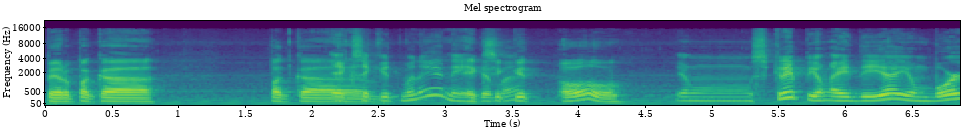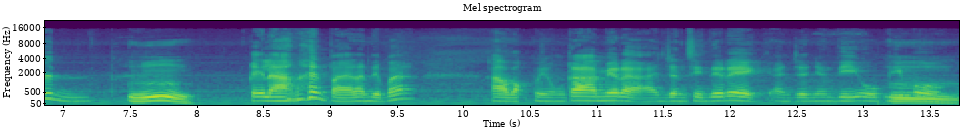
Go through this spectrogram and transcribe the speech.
Pero pagka pagka execute mo na yun eh, execute, oo. Yung script, yung idea, yung board, Mm. kailangan parang 'di ba? Hawak mo yung camera, andyan si Direk, andyan yung DOP mo, Mm.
